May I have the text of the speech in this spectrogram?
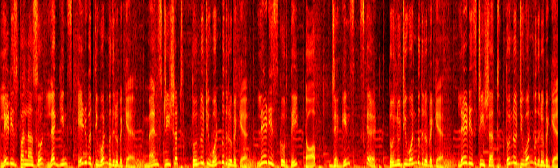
ladies palazzo leggings എഴുപത്തി ഒൻപത് രൂപയ്ക്ക്. മെൻസ് ടീഷർട്ട് തൊണ്ണൂറ്റി ഒൻപത് രൂപയ്ക്ക്. Ladies kurti top jeggings skirt തൊണ്ണൂറ്റി ഒൻപത് രൂപയ്ക്ക്. ലേഡീസ് ടീഷർട്ട് തൊണ്ണൂറ്റി ഒൻപത് രൂപയ്ക്ക്.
